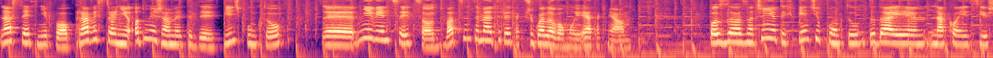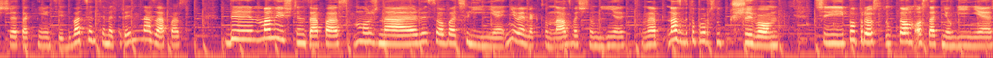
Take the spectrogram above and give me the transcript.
Następnie po prawej stronie odmierzamy wtedy 5 punktów, e, mniej więcej co 2 cm, tak przykładowo mówię, ja tak miałam. Po zaznaczeniu tych 5 punktów dodaję na koniec jeszcze tak mniej więcej 2 cm na zapas. Gdy mamy już ten zapas, można rysować linię. Nie wiem jak to nazwać, tą linię. Nazwę to po prostu krzywą. Czyli po prostu tą ostatnią linię,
